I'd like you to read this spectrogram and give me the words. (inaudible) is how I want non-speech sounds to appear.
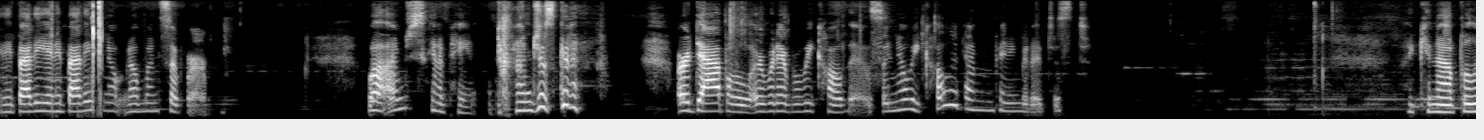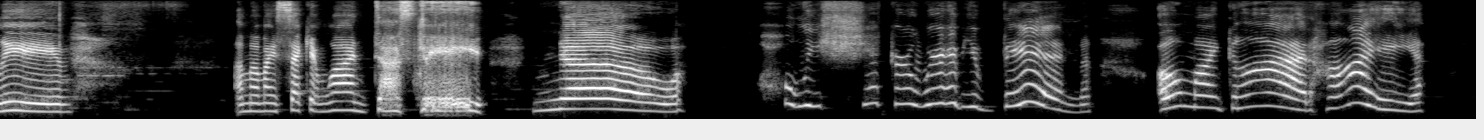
Anybody? Anybody? Nope, no one so far. Well, I'm just going to paint. (laughs) I'm just going to, or dabble, or whatever we call this. I know we call it diamond painting, but I just, I cannot believe. I'm on my second one. Dusty! No! Holy shit, girl, where have you been? Oh my god. Hi.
